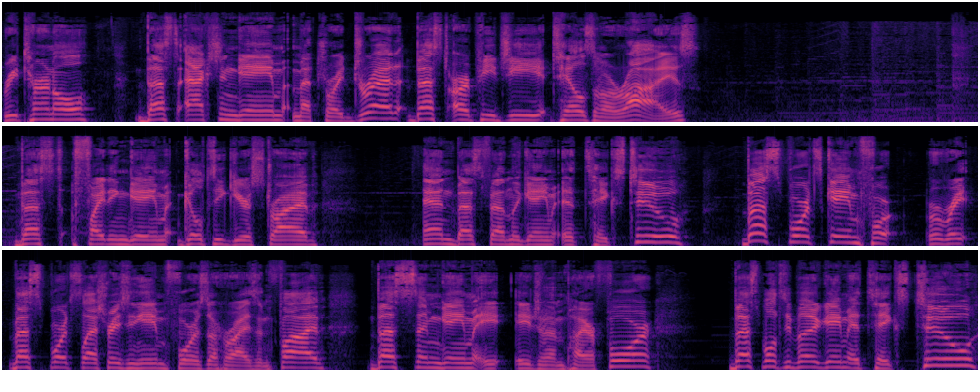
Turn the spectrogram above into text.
Returnal Best Action Game, Metroid Dread. Best RPG, Tales of Arise. Best Fighting Game, Guilty Gear Strive. And Best Family Game, It Takes Two. Best Sports Game for Best Sports slash Racing Game, Forza Horizon 5. Best Sim Game, Age of Empire 4. Best Multiplayer Game, It Takes Two.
